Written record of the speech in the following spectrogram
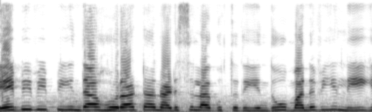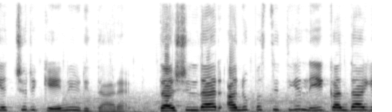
ಎಬಿವಿಪಿಯಿಂದ ಹೋರಾಟ ನಡೆಸಲಾಗುತ್ತದೆ ಎಂದು ಮನವಿಯಲ್ಲಿ ಎಚ್ಚರಿಕೆ ನೀಡಿದ್ದಾರೆ. ತಹಶೀಲ್ದಾರ್ ಅನುಪಸ್ಥಿತಿಯಲ್ಲಿ ಕಂದಾಯ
